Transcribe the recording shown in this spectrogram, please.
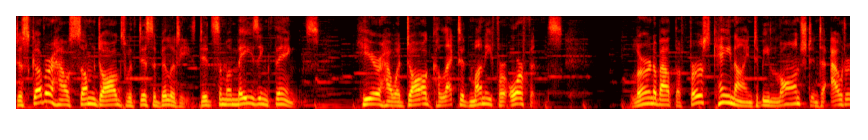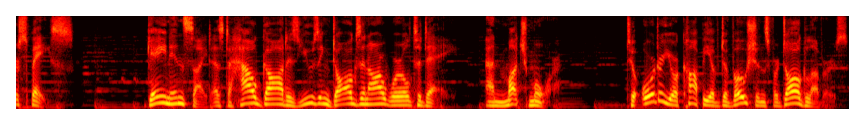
Discover how some dogs with disabilities did some amazing things. Hear how a dog collected money for orphans. Learn about the first canine to be launched into outer space. Gain insight as to how God is using dogs in our world today, and much more. To order your copy of Devotions for Dog Lovers,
